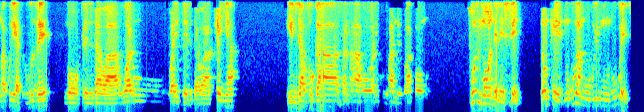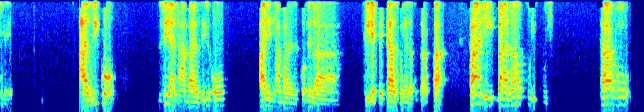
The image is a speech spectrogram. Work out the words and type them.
nka kuriya tuvuze ngo perezida wa wari wari perezida wa kenya ibyo avuga asa nkaho ari ku ruhande rwa kongo le monde le sait. Donc ni ukuvuga ngo buri muntu wese azi ko ziriya ntambara ziriho ari intambara zikomeza kwirepeta zikomeza kugaruka kandi bazi aho kuri kuri. Ntabwo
